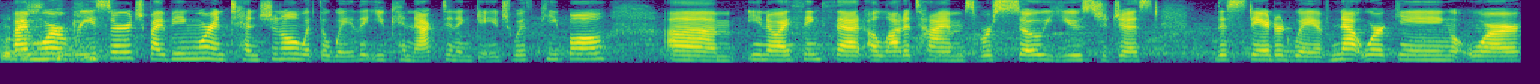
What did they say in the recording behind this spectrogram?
What by is more research, by being more intentional with the way that you connect and engage with people. Um, you know, I think that a lot of times we're so used to just the standard way of networking or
